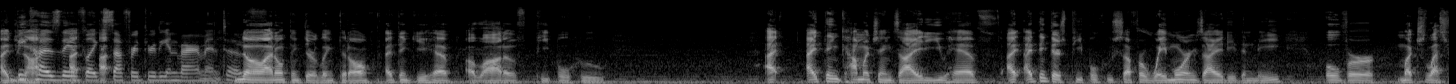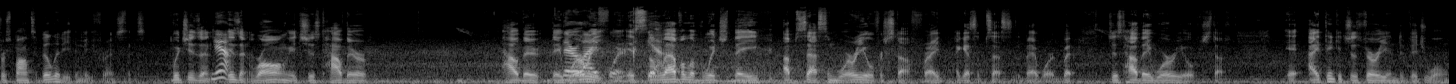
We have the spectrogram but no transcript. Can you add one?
I do not- because they've I- like I- suffered through the environment of No, I don't think they're linked at all. I think you have a lot of people who. I think how much anxiety you have. I, I think there's people who suffer way more anxiety than me over much less responsibility than me, for instance, which isn't Yeah. isn't wrong. It's just how they're how they they Their worry. works, it's the yeah. level of which they obsess and worry over stuff, right? I guess obsess is a bad word, but just how they worry over stuff. It, I think it's just very individual,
